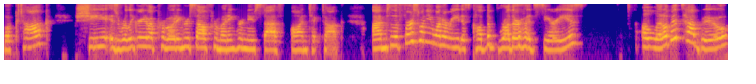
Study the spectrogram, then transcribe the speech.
BookTok. She is really great about promoting herself, promoting her new stuff on TikTok. Um, so the first one you want to read is called the Brotherhood series. A little bit taboo.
